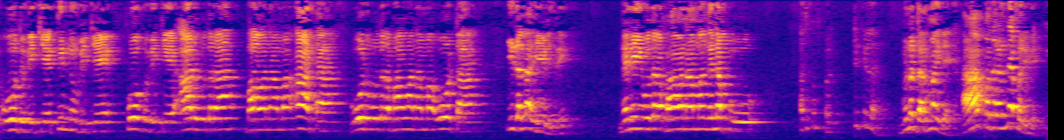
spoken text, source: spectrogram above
ಓದುವಿಕೆ, ತಿನ್ನುವಿಕೆ, ಹೋಗುವಿಕೆ, ಆಡುವುದರ ಭಾವನಾಮ ಆಟ, ಓಡುವುದರ ಭಾವನಾಮ ಓಟ, ಇದೆಲ್ಲ ಹೇಳಿದ್ರಿ. ನೆನೆಯುವುದರ ಭಾವನಾಮ ನೆನಪು ಅದಕ್ಕೊಂದು ಪರ್ಟಿಕ್ಯುಲರ್ ಗುಣಧರ್ಮ ಇದೆ. ಆ ಪದರನ್ನೇ ಬರಿಬೇಕು.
